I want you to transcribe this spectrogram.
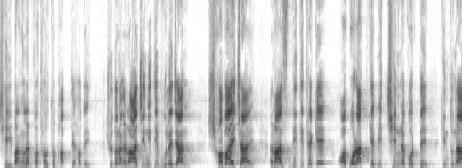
সেই বাংলার কথাও তো ভাবতে হবে। সুতরাং রাজনীতি ভুলে যান সবাই চায় রাজনীতি থেকে অপরাধকে বিচ্ছিন্ন করতে, কিন্তু না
